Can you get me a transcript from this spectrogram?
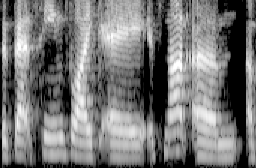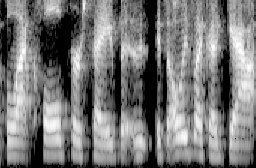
that that seems like a it's not um, a black hole per se but it's always like a gap.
